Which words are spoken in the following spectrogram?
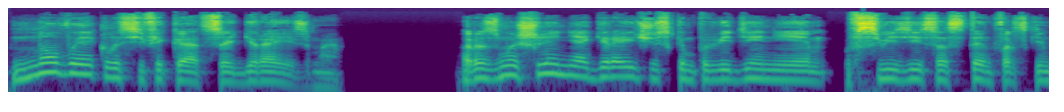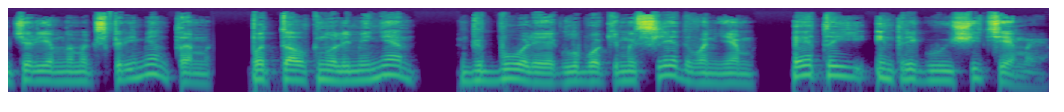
Новая классификация героизма. Размышления о героическом поведении в связи со Стэнфордским тюремным экспериментом подтолкнули меня к более глубоким исследованиям этой интригующей темы,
